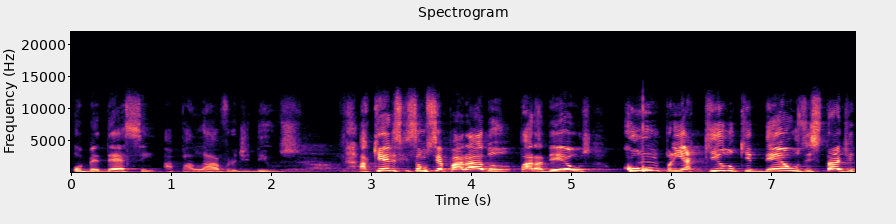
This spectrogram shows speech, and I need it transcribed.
obedecem à palavra de Deus. Aqueles que são separados para Deus cumprem aquilo que Deus está de.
